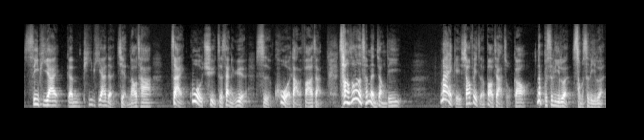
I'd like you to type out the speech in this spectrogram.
CPI 跟 PPI 的剪刀差在过去这三个月是扩大的发展。厂商的成本降低，卖给消费者报价走高，那不是利润，什么是利润？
